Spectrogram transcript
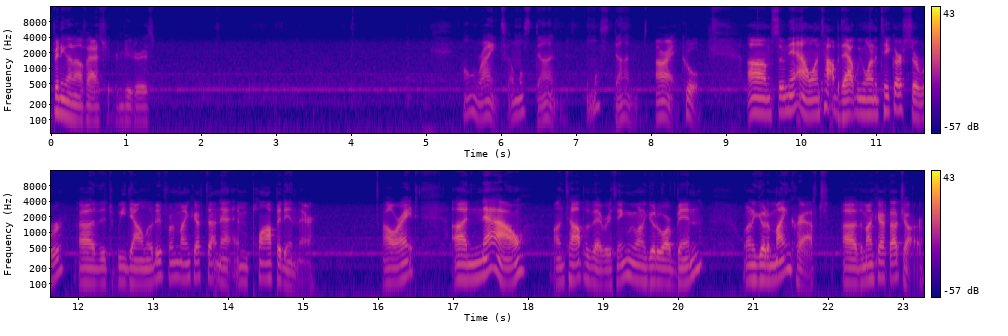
depending on how fast your computer is. Alright, almost done. Almost done. Alright, cool. Um, so now, on top of that, we want to take our server uh, that we downloaded from Minecraft.net and plop it in there. Alright. Uh, now, on top of everything, we want to go to our bin. We want to go to Minecraft, uh, the Minecraft.jar.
